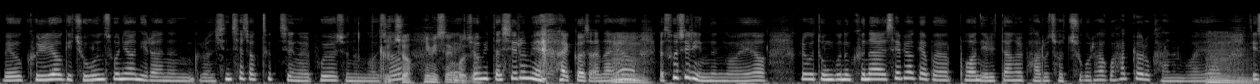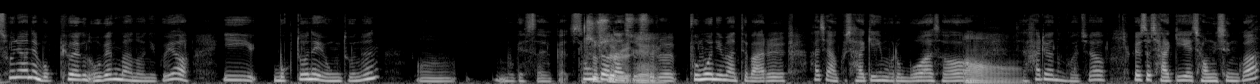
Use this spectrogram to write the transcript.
매우 근력이 좋은 소년이라는 그런 신체적 특징을 보여주는 거죠. 그렇죠. 힘이 센 네, 거죠. 좀 이따 씨름해야 할 거잖아요. 음. 그러니까 소질이 있는 거예요. 그리고 동구는 그날 새벽에 번 일당을 바로 저축을 하고 학교로 가는 거예요. 음. 이 소년의 목표액은 500만 원이고요. 이 목돈의 용도는 어 뭐겠어요. 그러니까 성전환 수술, 수술을 부모님한테 말을 하지 않고 자기 힘으로 모아서 어. 하려는 거죠. 그래서 자기의 정신과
